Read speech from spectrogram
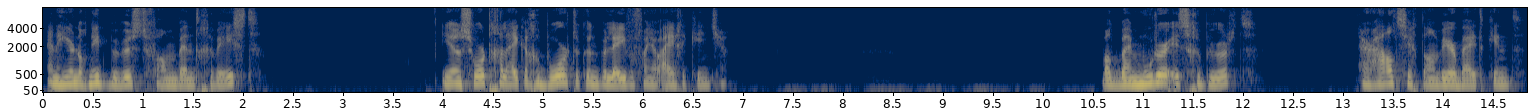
en hier nog niet bewust van bent geweest, je een soortgelijke geboorte kunt beleven van jouw eigen kindje. Wat bij moeder is gebeurd, herhaalt zich dan weer bij het kind.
